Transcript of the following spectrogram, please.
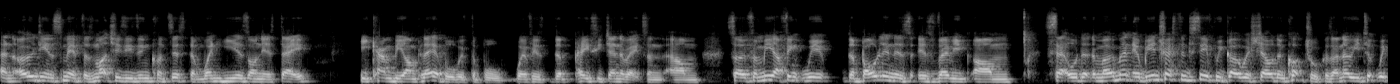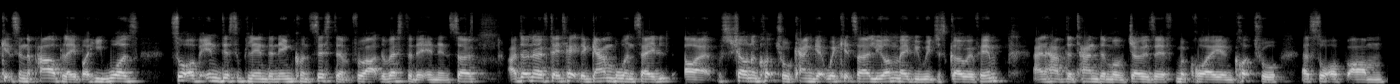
And Odean Smith, as much as he's inconsistent, when he is on his day, he can be unplayable with the ball with his the pace he generates and um so for me I think we the bowling is is very um settled at the moment it'll be interesting to see if we go with Sheldon Cottrell because I know he took wickets in the power play but he was sort of indisciplined and inconsistent throughout the rest of the innings. So I don't know if they take the gamble and say, all right, Sheldon Cottrell can get wickets early on. Maybe we just go with him and have the tandem of Joseph, McCoy, and Cottrell as sort of um,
